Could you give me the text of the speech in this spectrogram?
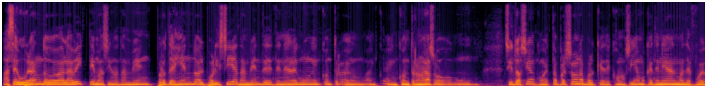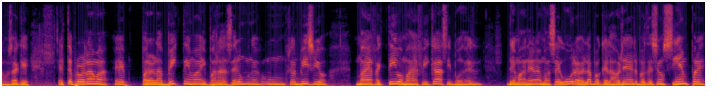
asegurando a la víctima, sino también protegiendo al policía también de tener algún encontronazo o alguna situación con esta persona porque desconocíamos que tenía armas de fuego. O sea que este programa es para las víctimas y para hacer un, un servicio más efectivo, más eficaz y poder de manera más segura, ¿verdad? Porque las órdenes de protección siempre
